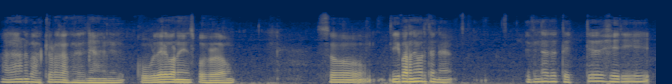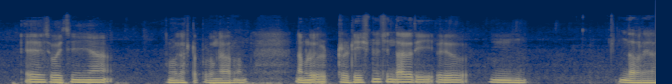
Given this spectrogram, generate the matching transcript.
അതാണ് ബാക്കിയുള്ള കഥ. ഞാൻ കൂടുതൽ പറഞ്ഞ് സ്പോയിലറാവും സോ ഈ പറഞ്ഞ പോലെ തന്നെ ഇതിന്റെ അത് തെറ്റ് ശരി ചോദിച്ചു കഴിഞ്ഞാൽ നമ്മൾ കഷ്ടപ്പെടും. കാരണം നമ്മളൊരു ട്രഡീഷണൽ ചിന്താഗതി ഒരു എന്താ പറയുക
